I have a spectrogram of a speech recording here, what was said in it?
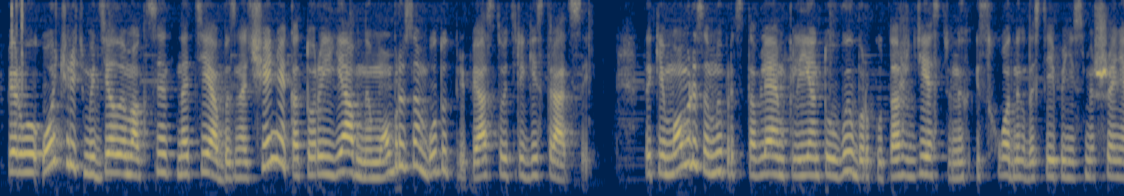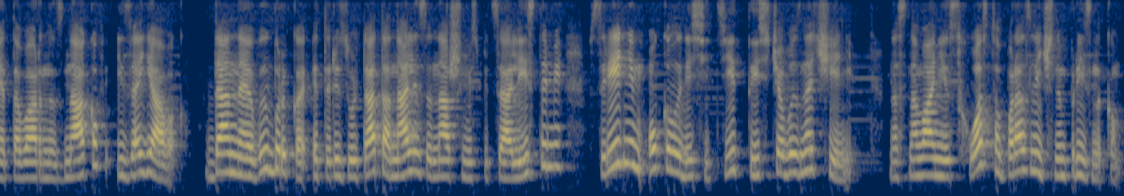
В первую очередь мы делаем акцент на те обозначения, которые явным образом будут препятствовать регистрации. Таким образом, мы представляем клиенту выборку тождественных исходных до степени смешения товарных знаков и заявок. Данная выборка – это результат анализа нашими специалистами в среднем около 10 тысяч обозначений на основании сходства по различным признакам.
